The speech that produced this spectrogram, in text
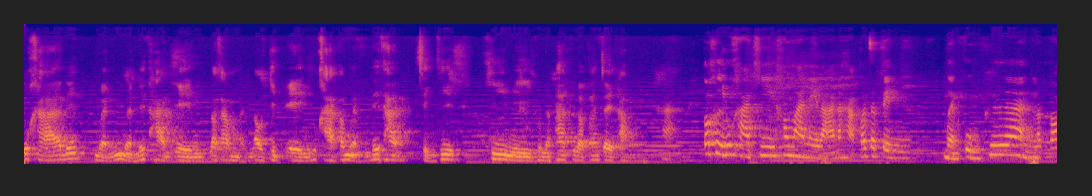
ลูกค้าได้เหมือนเหมือนได้ทานเอง เราทำเหมือนเรากินเอง ลูกค้าก็เหมือนได้ทานสิ่งที่ที่มีคุณภาพที่เราตั้งใจทำค่ะก็คือลูกค้าที่เข้ามาในร้านนะคะก็จะเป็นเหมือนกลุ่มเพื่อน แล้วก็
